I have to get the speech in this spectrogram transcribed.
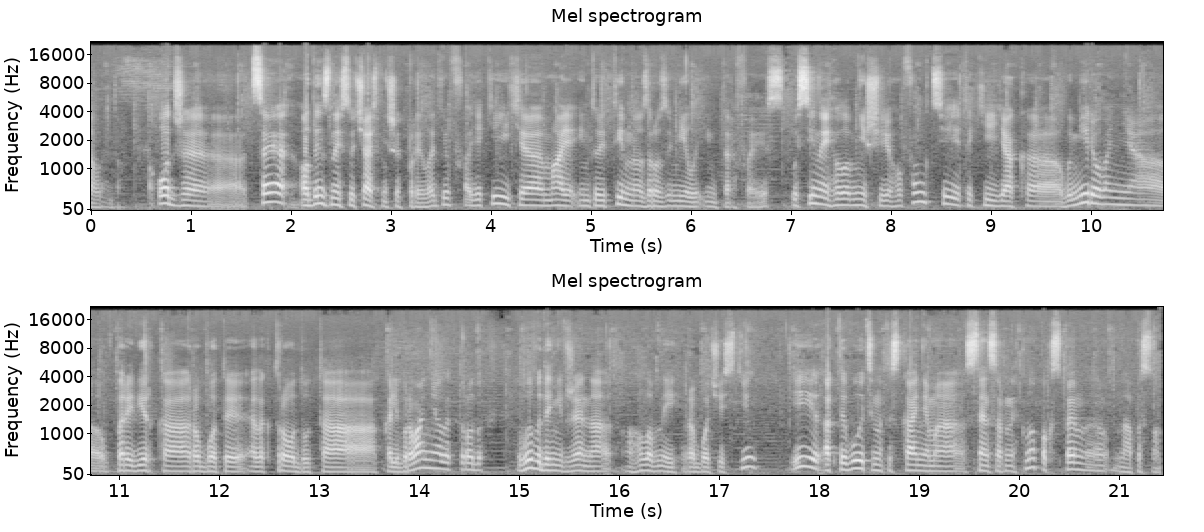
Toledo. Отже, це один з найсучасніших приладів, який е, має інтуїтивно зрозумілий інтерфейс. Усі найголовніші його функції, такі як е, вимірювання, перевірка роботи електроду та калібрування електроду, виведені вже на головний робочий стіл і активуються натисканням сенсорних кнопок з певним написом.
